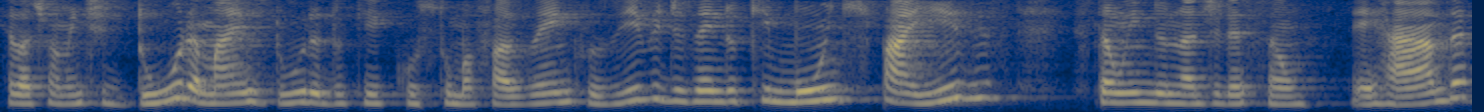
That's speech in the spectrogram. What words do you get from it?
relativamente dura, mais dura do que costuma fazer, inclusive, dizendo que muitos países estão indo na direção errada,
